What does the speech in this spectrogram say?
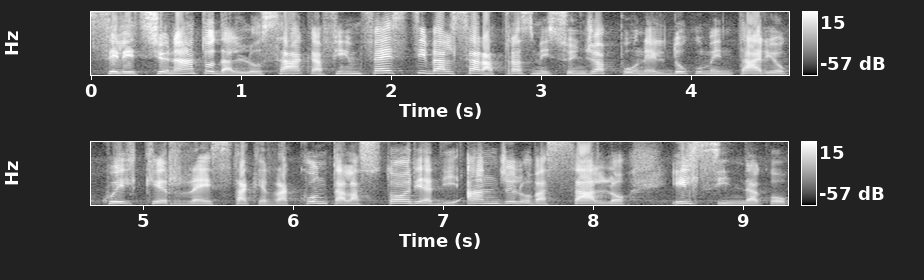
Selezionato dall'Osaka Film Festival sarà trasmesso in Giappone il documentario Quel che resta che racconta la storia di Angelo Vassallo, il sindaco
